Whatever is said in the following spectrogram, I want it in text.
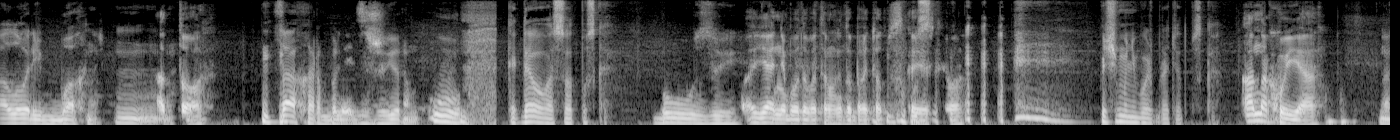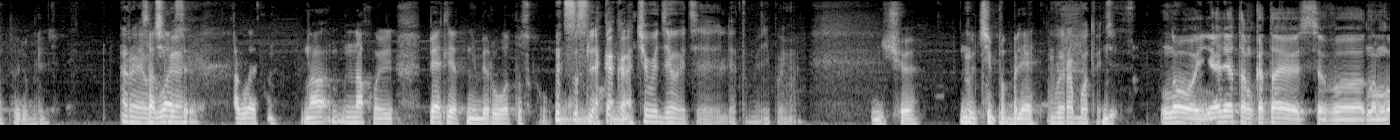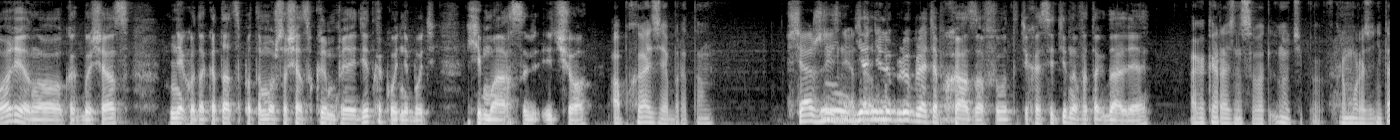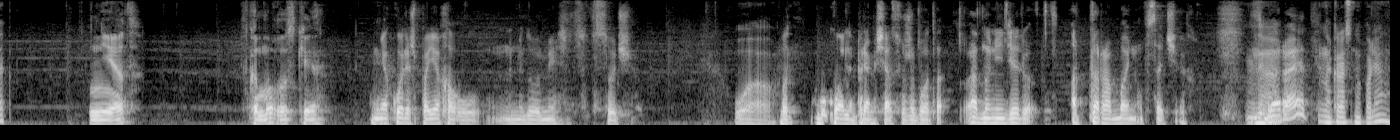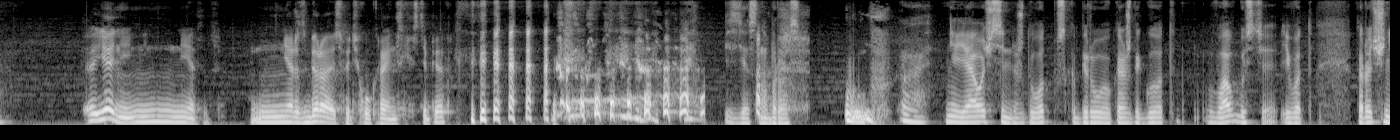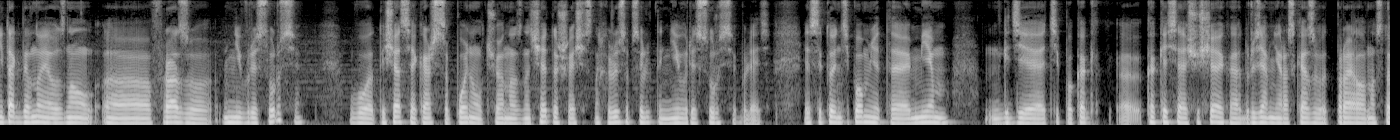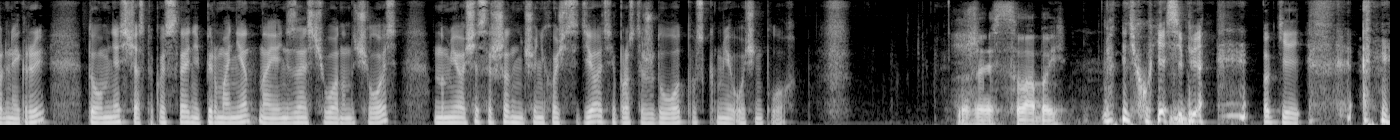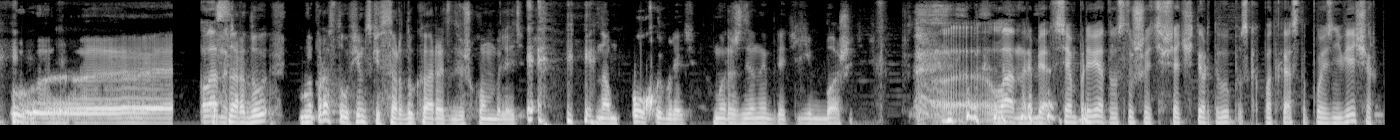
Калорий бахнуть. М, А то. Сахар, блядь, с жиром. Уф, Когда у вас отпуск? бузы. Я не буду в этом году брать отпуск, скорее всего. Почему не будешь брать отпуск? А нахуя? Натуре, блядь. Рэй, у Согласен, тебя- согласен. На, нахуй пять лет не беру отпуск. у смысле, а как, а что вы делаете летом? Я не понимаю. Ничего. Ну, типа, блядь. Вы работаете. Ну, я летом катаюсь в, на море, но как бы сейчас некуда кататься, потому что сейчас в Крым приедет какой-нибудь Химарс и, и чё? Абхазия, братан. Вся жизнь Ну, это- я не люблю, блядь, абхазов, вот этих осетинов и так далее. А какая разница? в Ну, типа, в Крыму разве не так? Нет. В Крыму русские. У меня кореш поехал на медовый месяц в Сочи. Вау. Вот буквально прямо сейчас уже вот одну неделю оттарабанил в Сочах. На, Сгорает? на Красную Поляну? Я не, не, не этот, не разбираюсь в этих украинских степях. Пиздец, наброс. Не, я очень сильно жду отпуска, беру каждый год в августе. И вот, короче, не так давно я узнал э, фразу «не в ресурсе». Вот, и сейчас я, кажется, понял, что она означает, потому что я сейчас нахожусь абсолютно не в ресурсе, блядь. Если кто-нибудь помнит э, мем, где, типа, как, э, как я себя ощущаю, когда друзья мне рассказывают правила настольной игры, то у меня сейчас такое состояние перманентное, я не знаю, с чего оно началось, но мне вообще совершенно ничего не хочется делать, я просто жду отпуск, мне очень плохо. Жесть, слабый. Нихуя себе. Окей. Ладно, Сарду... Мы просто уфимские сардукары с движком, блядь. Нам похуй, блядь. Мы рождены, блядь, ебашить. э, ладно, ребят, всем привет. Вы слушаете 64-й выпуск подкаста «Поздний вечер».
